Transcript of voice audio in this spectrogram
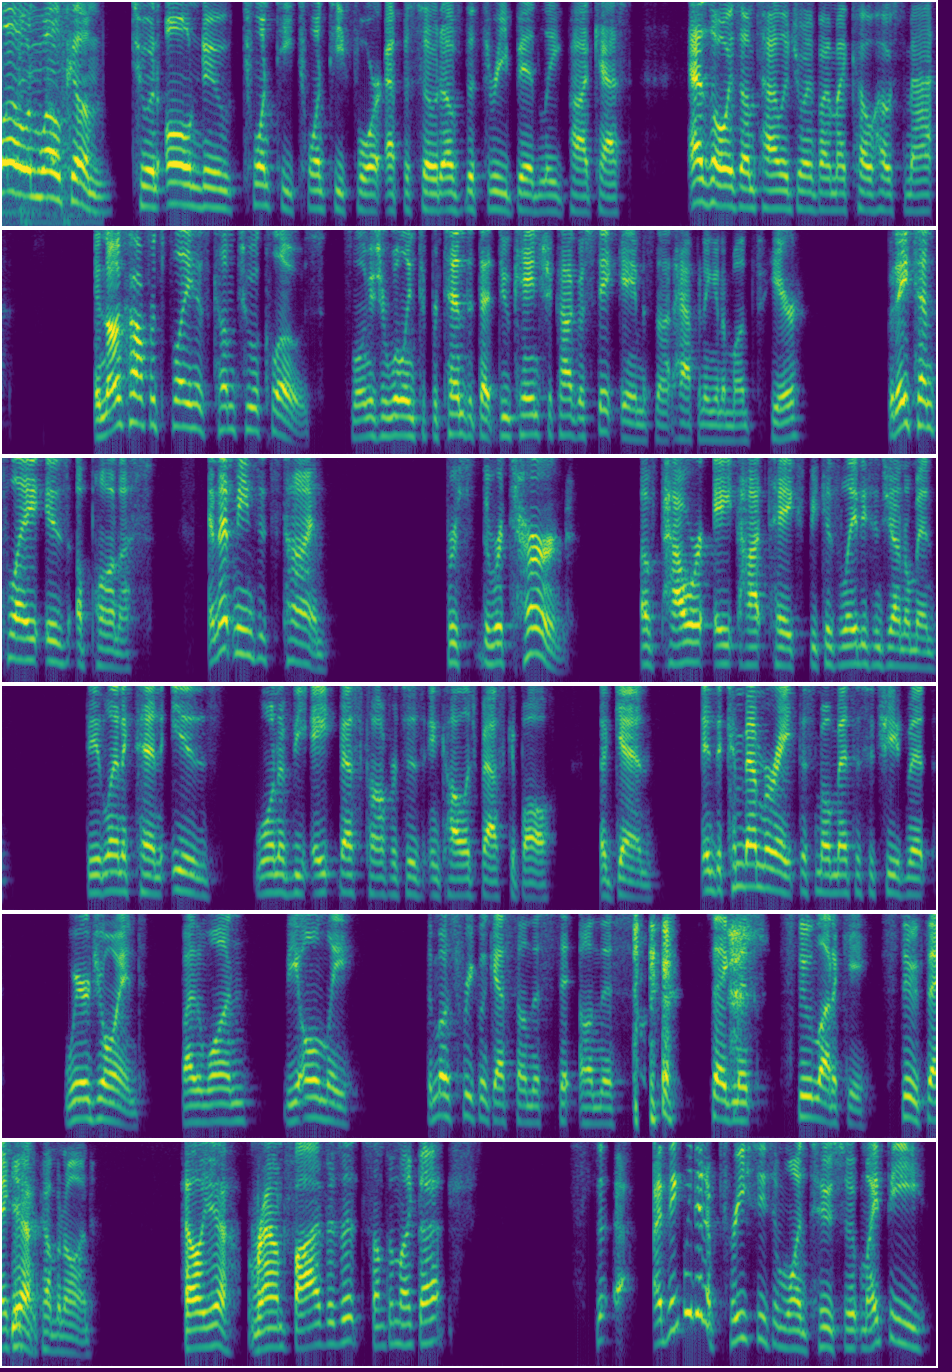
Hello and welcome to an all new 2024 episode of the Three Bid League podcast. As always, I'm Tyler, joined by my co host, Matt. And non conference play has come to a close, as long as you're willing to pretend that that Duquesne Chicago State game is not happening in a month here. But A10 play is upon us. And that means it's time for the return of Power 8 hot takes because, ladies and gentlemen, the Atlantic 10 is one of the eight best conferences in college basketball again. And to commemorate this momentous achievement, we're joined by the one, the only, the most frequent guest on this on this segment, Stu Luddecke. Stu, thank you yeah. for coming on. Hell yeah. Round five, is it? Something like that? So, I think we did a preseason one too, so it might be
